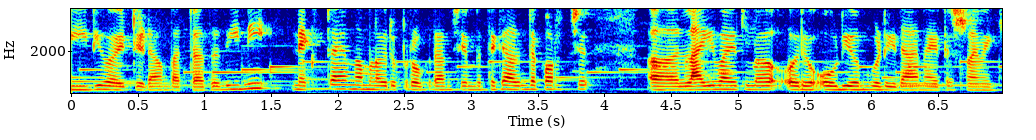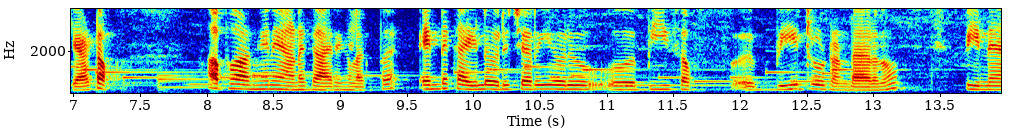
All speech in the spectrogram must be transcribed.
വീഡിയോ ആയിട്ട് ഇടാൻ പറ്റാത്തത്. ഇനി നെക്സ്റ്റ് ടൈം നമ്മളൊരു പ്രോഗ്രാം ചെയ്യുമ്പോഴത്തേക്ക് അതിന്റെ കുറച്ച് ലൈവായിട്ടുള്ള ഒരു ഓഡിയോയും കൂടി ഇടാനായിട്ട് ശ്രമിക്കുക കേട്ടോ. അപ്പോൾ അങ്ങനെയാണ് കാര്യങ്ങളൊക്കെ. എന്റെ കയ്യിൽ ഒരു ചെറിയൊരു പീസ് ഓഫ് ബീട്രൂട്ട് ഉണ്ടായിരുന്നു. പിന്നെ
